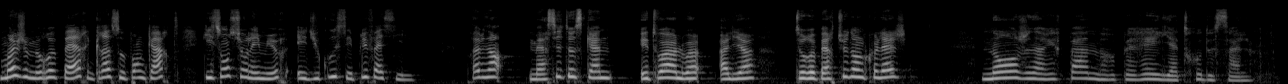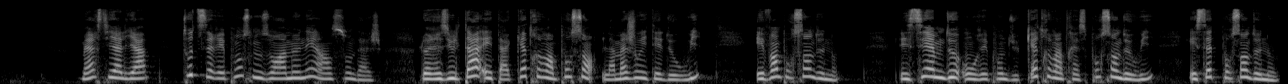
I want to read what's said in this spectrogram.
moi je me repère grâce aux pancartes qui sont sur les murs et du coup c'est plus facile. Très bien. Merci, Toscane. Et toi, Alia, te repères-tu dans le collège? Non, je n'arrive pas à me repérer, il y a trop de salles. Merci Alia. Toutes ces réponses nous ont amené à un sondage. Le résultat est à 80% la majorité de oui et 20% de non. Les CM2 ont répondu 93% de oui et 7% de non,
